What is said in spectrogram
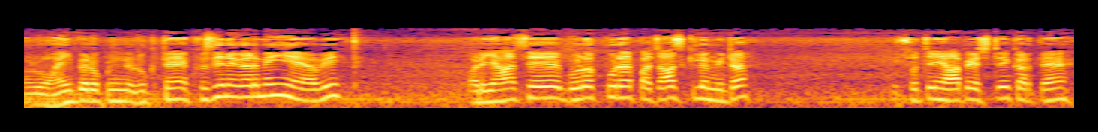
और वहीं पे रुक रुकते हैं। खुशीनगर में ही है अभी, और यहाँ से गोरखपुर है पचास किलोमीटर। तो सोचे यहाँ पे स्टे करते हैं।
